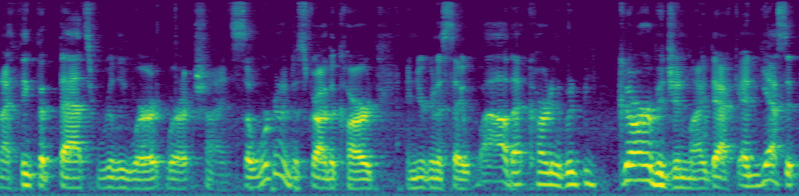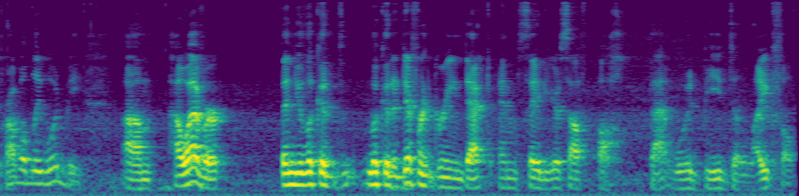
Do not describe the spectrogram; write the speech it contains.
and I think that that's really where where it shines. So we're going to describe a card, and you're going to say, "Wow, that card would be garbage in my deck," and yes, it probably would be. Um, however, then you look at look at a different green deck and say to yourself, "Oh, that would be delightful."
